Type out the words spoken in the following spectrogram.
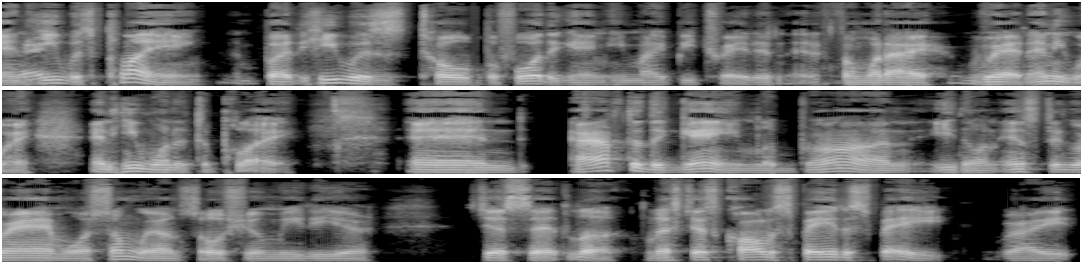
and he was playing, but he was told before the game he might be traded, eh, from what I read anyway, and he wanted to play. And after the game, LeBron, either on Instagram or somewhere on social media, just said, "Look, let's just call a spade a spade, right?"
